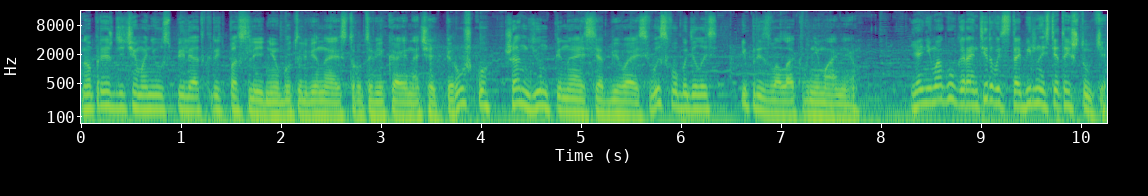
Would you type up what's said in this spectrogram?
Но прежде чем они успели открыть последнюю бутыль вина из трутовика и начать пирушку, Шан Юн, пинаясь и отбиваясь, высвободилась и призвала к вниманию. «Я не могу гарантировать стабильность этой штуки.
